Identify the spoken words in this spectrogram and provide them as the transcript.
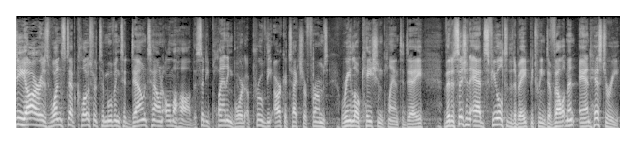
HDR is one step closer to moving to downtown Omaha. The city planning board approved the architecture firm's relocation plan today. The decision adds fuel to the debate between development and history.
